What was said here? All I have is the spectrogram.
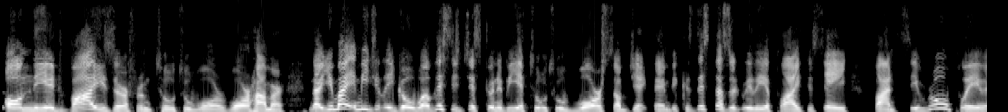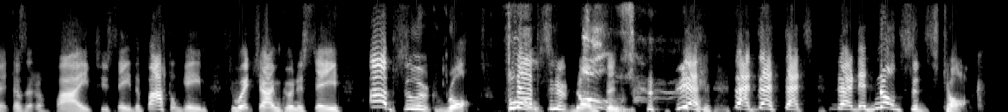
on the advisor from Total War Warhammer. Now, you might immediately go, well, this is just going to be a Total War subject then, because this doesn't really apply to, say, fantasy role play. It doesn't apply to, say, the battle game, to which I'm going to say, absolute rot. Fools. Absolute nonsense. yeah, that that that's that, that nonsense talk.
